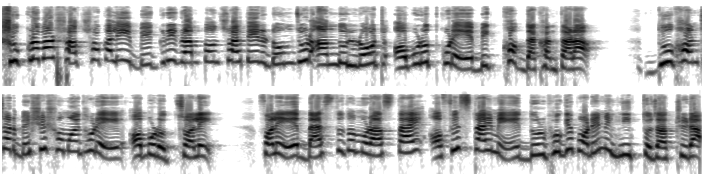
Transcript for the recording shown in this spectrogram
শুক্রবার সাত সকালে বেগরি গ্রাম পঞ্চায়েতের ডোমজুর আন্দুল রোড অবরোধ করে বিক্ষোভ দেখান তারা। দু ঘণ্টার বেশি সময় ধরে অবরোধ চলে। ফলে ব্যস্ততম রাস্তায় অফিস টাইমে দুর্ভোগে পড়েন নিত্যযাত্রীরা।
